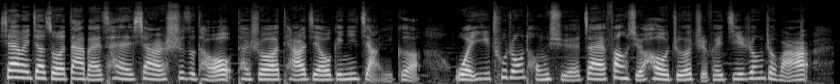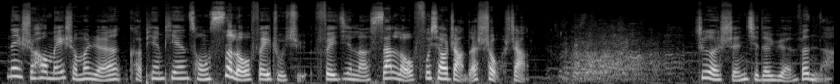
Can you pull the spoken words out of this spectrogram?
下一位叫做大白菜馅狮子头，他说条姐，我给你讲一个。我一初中同学在放学后折纸飞机扔着玩儿，那时候没什么人，可偏偏从四楼飞出去，飞进了三楼副校长的手上。这神奇的缘分呐！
